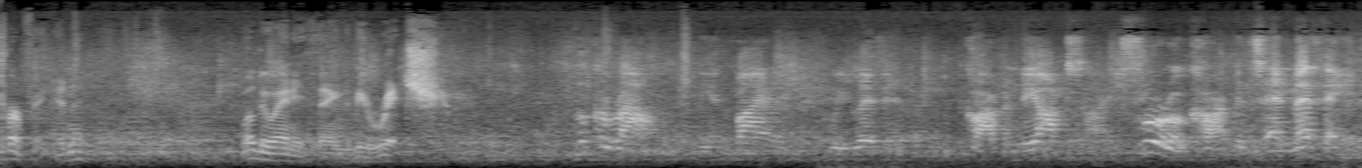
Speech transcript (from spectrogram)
Perfect, isn't it? We'll do anything to be rich. Look around the environment we live in. Carbon dioxide, fluorocarbons, and methane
